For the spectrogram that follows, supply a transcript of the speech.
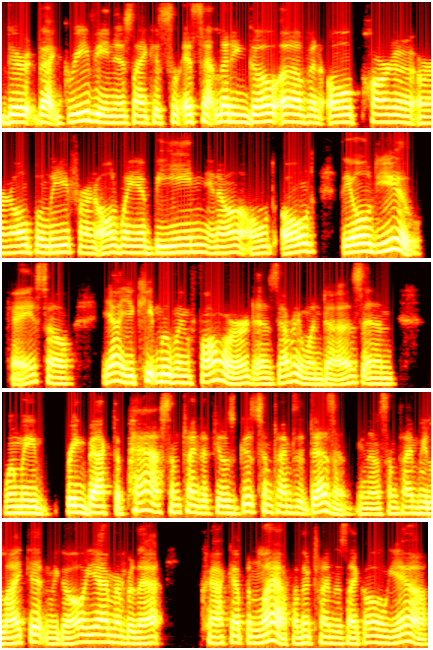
there that grieving is like it's it's that letting go of an old part of, or an old belief or an old way of being. You know, old old the old you. Okay, so yeah, you keep moving forward as everyone does, and when we bring back the past, sometimes it feels good, sometimes it doesn't. You know, sometimes we like it and we go, oh yeah, I remember that crack up and laugh. Other times it's like, oh yeah,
